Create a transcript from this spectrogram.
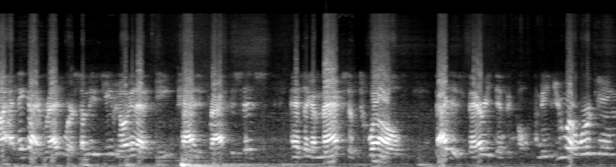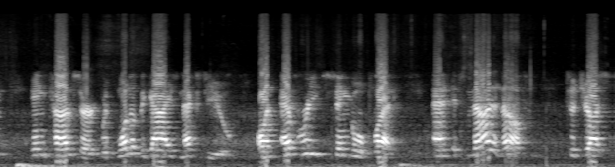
I, I think I read where some of these teams are only going to have eight padded practices, and it's like a max of 12. That is very difficult. I mean, you are working in concert with one of the guys next to you on every single play. And it's not enough to just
